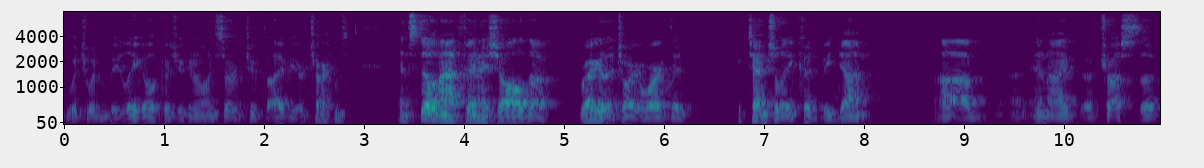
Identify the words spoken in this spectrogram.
which wouldn't be legal because you can only serve two five-year terms, and still not finish all the regulatory work that potentially could be done. Uh, and I trust the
